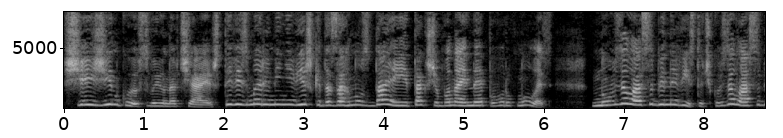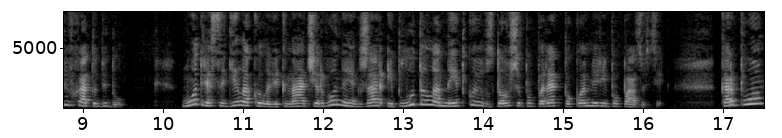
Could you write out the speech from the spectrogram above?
Ще й жінкою свою навчаєш. Ти візьми ремінні вішки та загнуздай її так, щоб вона й не поворухнулась. Ну, взяла собі невісточку, взяла собі в хату біду. Мотря сиділа коло вікна, червона, як жар, і плутала ниткою вздовж і поперек по комірі й по пазусі. Карпо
